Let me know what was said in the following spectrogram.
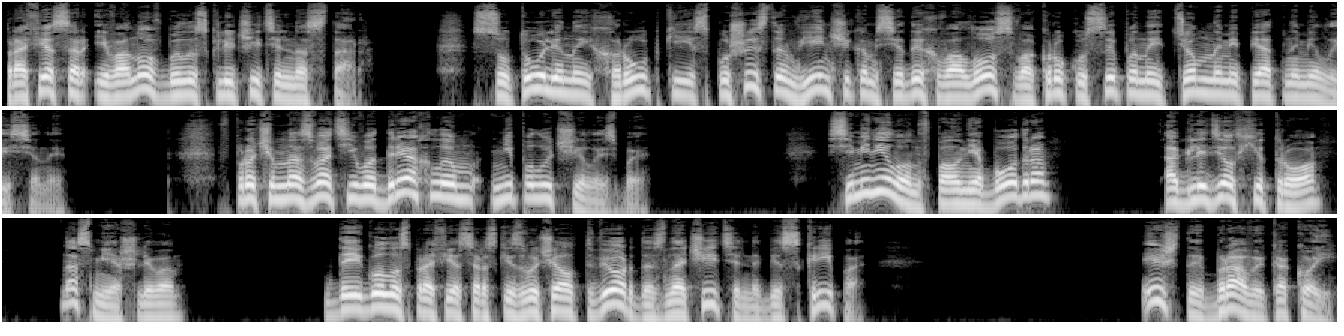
Профессор Иванов был исключительно стар. Сутулиный, хрупкий, с пушистым венчиком седых волос вокруг усыпанной темными пятнами лысины. Впрочем, назвать его дряхлым не получилось бы. Семенил он вполне бодро, оглядел хитро, насмешливо. Да и голос профессорский звучал твердо, значительно, без скрипа. — Ишь ты, бравый какой!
